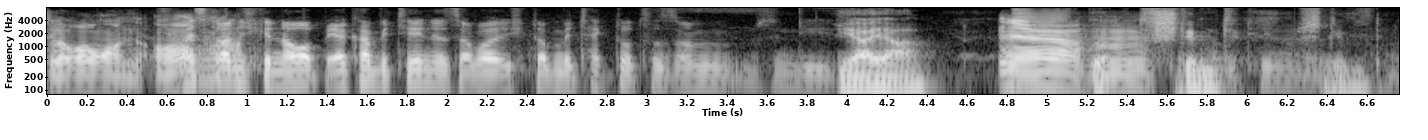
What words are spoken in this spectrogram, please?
der Horn. Oh. Ich weiß gar nicht genau, ob er Kapitän ist, aber ich glaube, mit Hector zusammen sind die Ja, ja, Ja, ja hm. stimmt. Stimmt. ne?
